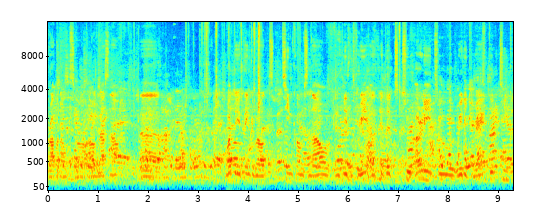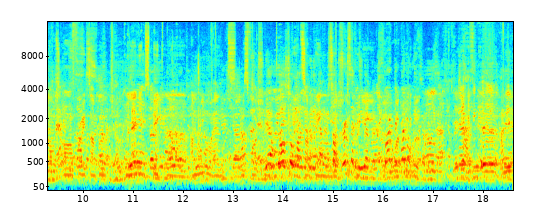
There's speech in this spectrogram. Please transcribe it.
Rabadon's or hourglass now. Uh, what do you think about team comps now in season 3? Uh, is it too early to really create comps, or for example, Millennium's big uh, Amumu and Miss Fortune Yeah, we also want something which really uh, work really. Yeah, I think uh, I mean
